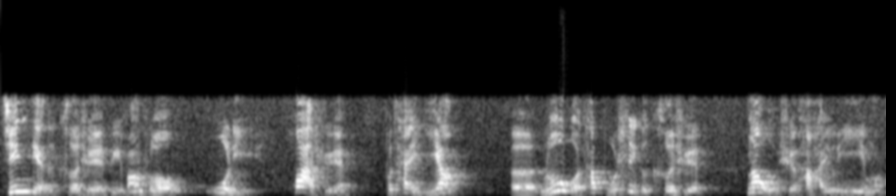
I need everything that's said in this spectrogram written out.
经典的科学，比方说物理。化学不太一样，呃，如果它不是一个科学，那我学它还有意义吗？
